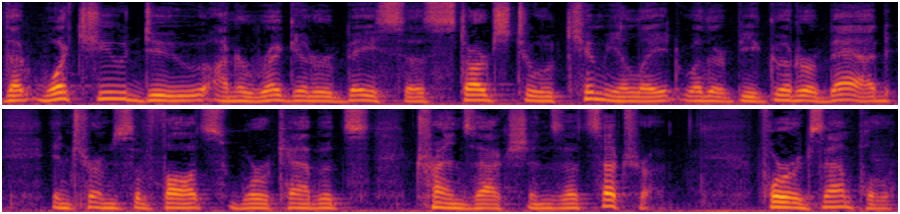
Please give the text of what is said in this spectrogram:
that what you do on a regular basis starts to accumulate, whether it be good or bad, in terms of thoughts, work habits, transactions, etc. For example,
